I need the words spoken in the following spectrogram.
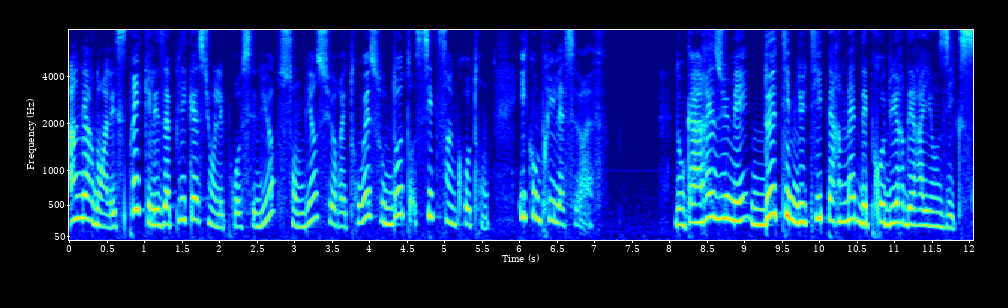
en gardant à l'esprit que les applications et les procédures sont bien sûr retrouvées sous d'autres sites synchrotrons, y compris les SERF. Donc, en résumé, deux types d'outils permettent de produire des rayons X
